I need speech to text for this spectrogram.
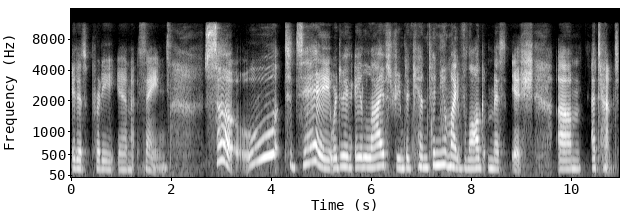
It is pretty insane. So, today we're doing a live stream to continue my Vlogmas ish um, attempt.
